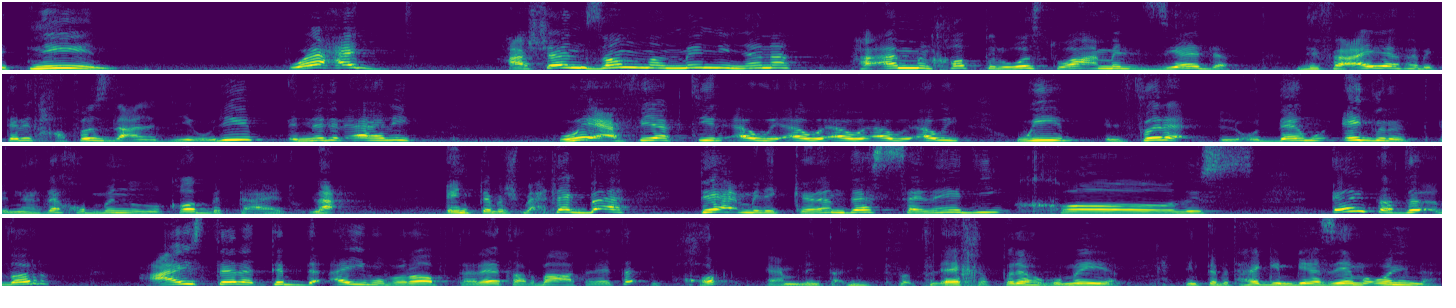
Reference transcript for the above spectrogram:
اتنين واحد عشان ظنا مني إن أنا هأمن خط الوسط وأعمل زيادة دفاعية فبالتالي تحافظ لي على النتيجه ودي النادي الأهلي وقع فيها كتير قوي قوي قوي قوي قوي والفرق اللي قدامه قدرت إنها تاخد منه نقاط بالتعادل. لا أنت مش محتاج بقى تعمل الكلام ده السنة دي خالص. أنت تقدر عايز تبدأ أي مباراة ب 3 4 3 أنت حر اعمل أنت دي في الآخر طريقة هجومية أنت بتهاجم بيها زي ما قلنا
